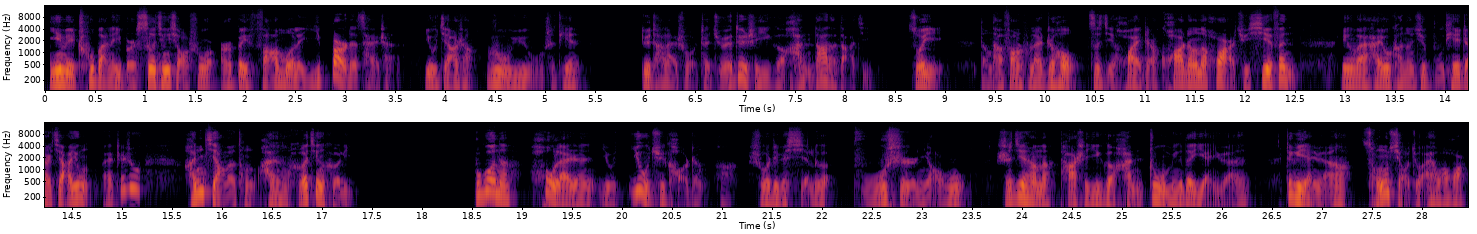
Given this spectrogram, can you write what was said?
因为出版了一本色情小说而被罚没了一半的财产，又加上入狱五十天。对他来说，这绝对是一个很大的打击。所以，等他放出来之后，自己画一点夸张的画去泄愤，另外还有可能去补贴一点家用，哎，这就很讲得通，很合情合理。不过呢，后来人又又去考证啊，说这个写乐不是鸟屋，实际上呢，他是一个很著名的演员。这个演员啊，从小就爱画画，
